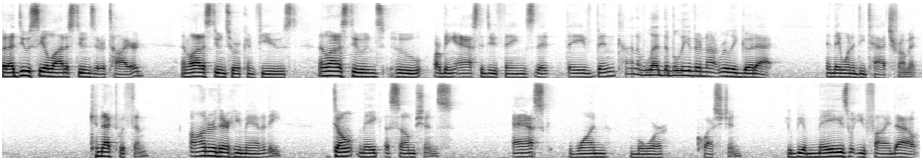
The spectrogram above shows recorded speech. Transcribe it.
but I do see a lot of students that are tired and a lot of students who are confused and a lot of students who are being asked to do things that they've been kind of led to believe they're not really good at, and they want to detach from it. Connect with them, honor their humanity, don't make assumptions. Ask one more question. You'll be amazed what you find out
